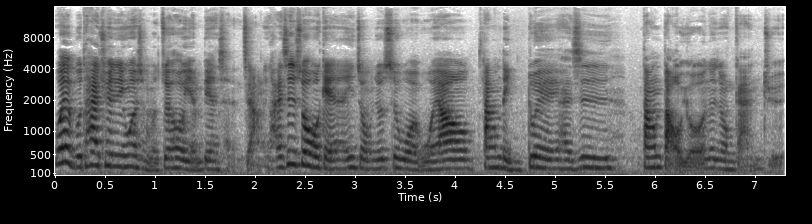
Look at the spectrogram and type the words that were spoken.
我也不太确定为什么最后演变成这样，还是说我给人一种就是我我要当领队还是当导游的那种感觉，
